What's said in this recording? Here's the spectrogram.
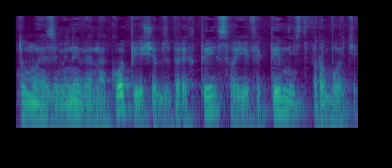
тому я замінив їх на копії, щоб зберегти свою ефективність в роботі.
